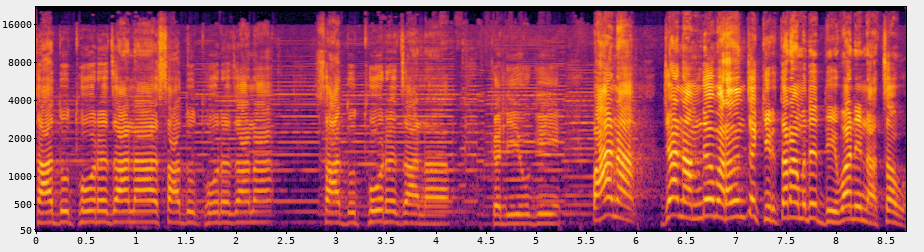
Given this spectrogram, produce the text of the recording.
साधू थोर जाना साधू थोर जाना. साधू थोर जाना कलियुगी. पहा ना ज्या नामदेव महाराजांच्या कीर्तनामध्ये देवाने नाचावं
